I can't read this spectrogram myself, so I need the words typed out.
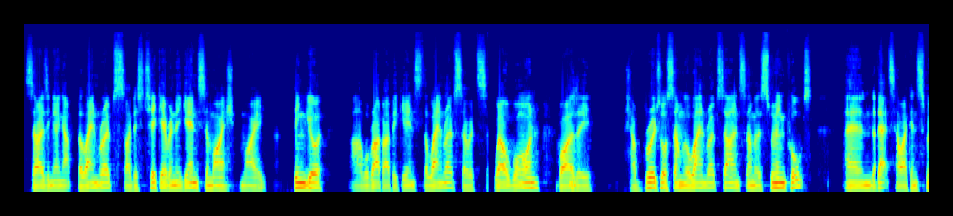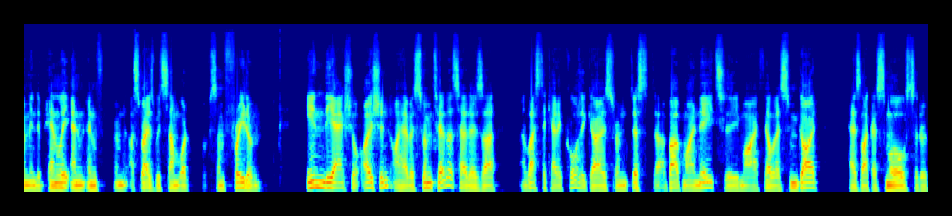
So as I'm going up the lane ropes, I just check everything again. So my my finger uh, will rub up against the lane ropes, so it's well worn by mm. the how brutal some of the lane ropes are in some of the swimming pools, and that's how I can swim independently and and, and I suppose with somewhat some freedom. In the actual ocean, I have a swim tether, so there's a elasticated cord that goes from just above my knee to my fellow swim guide. Has like a small sort of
